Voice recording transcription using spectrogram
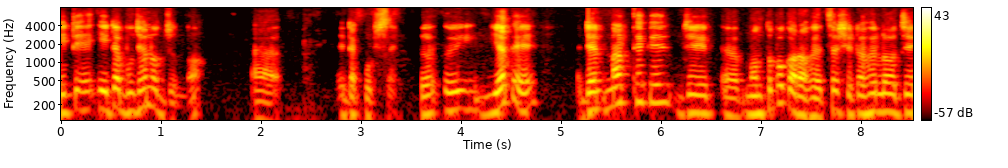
এইটা এইটা বোঝানোর জন্য এটা করছে। তো ওই ইয়াতে ডেনমার্ক থেকে যে মন্তব্য করা হয়েছে সেটা হলো যে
